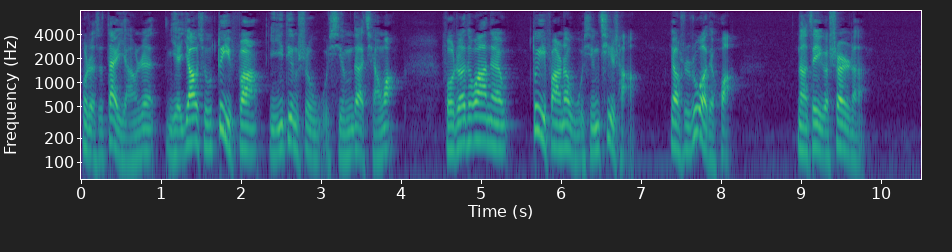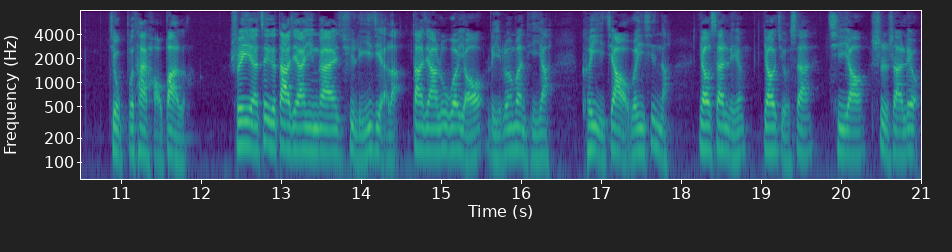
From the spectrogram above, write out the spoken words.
或者是带阳刃，也要求对方一定是五行的强旺。否则的话呢，对方的五行气场要是弱的话，那这个事儿呢就不太好办了。所以啊，这个大家应该去理解了。大家如果有理论问题呀，可以加我微信呐，幺三零幺九三七幺四三六，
